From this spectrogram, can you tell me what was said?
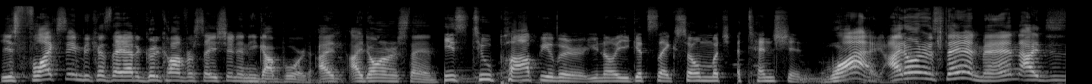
He's flexing because they had a good conversation and he got bored. I I don't understand. He's too popular, you know, he gets like so much attention. Why? I don't understand, man. I just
